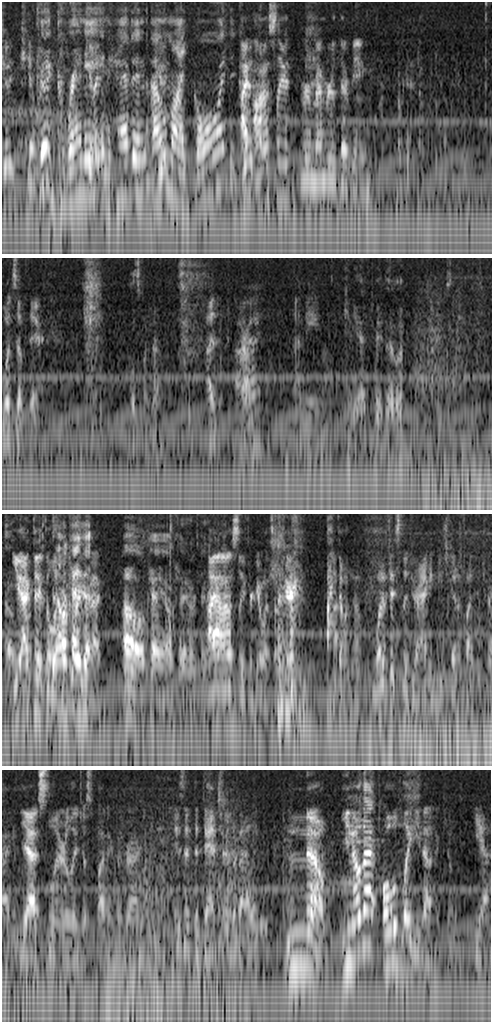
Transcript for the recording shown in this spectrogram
good killing. Good granny Good- in heaven. Oh my god. I honestly remember there being. Okay, I don't want to go there. What's up there? Let's find out. I, all right. I mean, Can you activate that one? Oh, You activate the okay. lever to Okay. bring That, back. oh, okay. Okay. Okay. I honestly forget what's up here. I don't know. what if it's the dragon? You just gotta fight the dragon. Yeah, it's literally just fighting the dragon. Is it the dancer of the valley? No. You know that old lady that I killed? Yeah.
